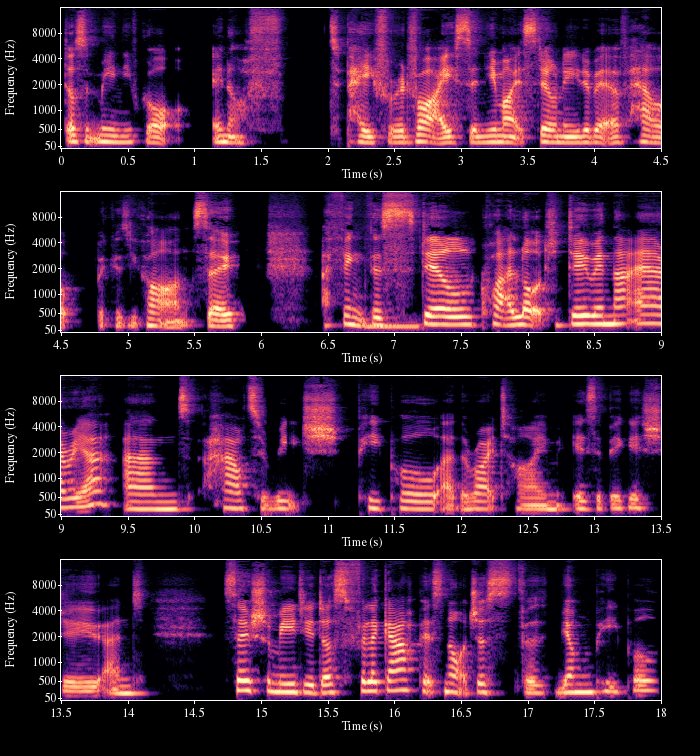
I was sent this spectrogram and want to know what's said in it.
doesn't mean you've got enough to pay for advice and you might still need a bit of help because you can't. So I think there's mm. still quite a lot to do in that area and how to reach people at the right time is a big issue and social media does fill a gap. It's not just for young people.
